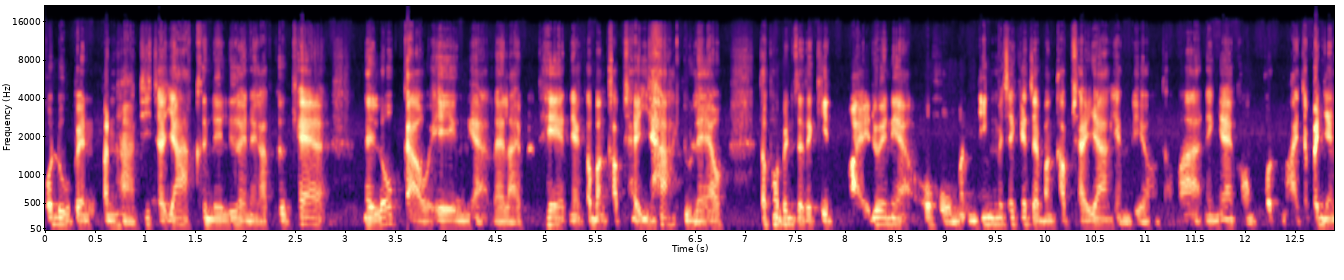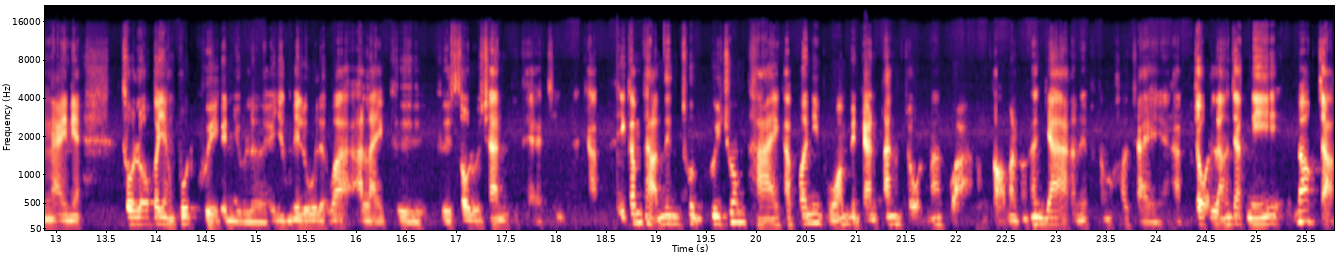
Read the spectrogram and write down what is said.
ก็ดูเป็นปัญหาที่จะยากขึ้นเรื่อยๆนะครับ คือแค่ในโลกเก่าเองเนี่ยหลาย ๆ ประเทศเนี่ยก็บังคับใช้ยากอยู่แล้ว แต่พอเป็นเศรษฐกิจใหม่ด้วยเนี่ยโอ้โห มันยิ่งไม่ใช่แค่จะบังคับใช้ยากอย่างเดียว แต่ว่าในแง่ของกฎหมายจะเป็นยังไงเนี่ยทั่วโลกก็ยังพูดคุยกันอยู่เลย ยังไม่รู้เลยว่าอะไรคือคือ solution ที่แท้จริงนะครับอีกคำถามหนึ่งคุยช่วงท้ายครับเพราะนี่ผมว่าเป็นการตั้งโจทย์มากกว่าคำตอบมันค่อนข้างยากเลยต้องเข้าใจนะครับโจทย์หลังจากนี้นอกจาก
